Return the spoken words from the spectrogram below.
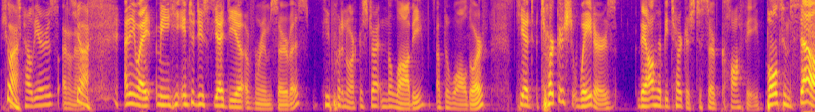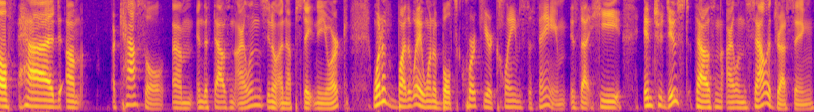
Sure. Hoteliers? I don't know. Sure. Anyway, I mean, he introduced the idea of room service. He put an orchestra in the lobby of the Waldorf. He had Turkish waiters. They all had to be Turkish to serve coffee. Boldt himself had um, a castle um, in the Thousand Islands, you know, in upstate New York. One of, by the way, one of Boldt's quirkier claims to fame is that he introduced Thousand Island salad dressing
